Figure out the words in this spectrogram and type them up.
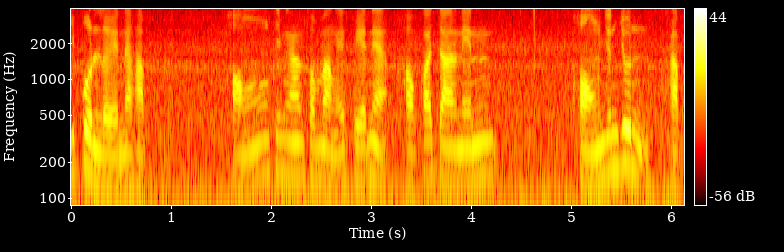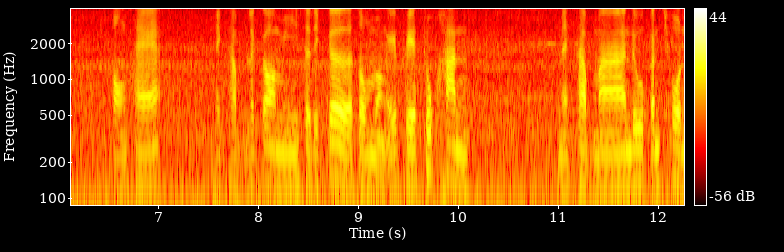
ญี่ปุ่นเลยนะครับ ของทีมงานสมหวังเอ็กเพสเนี่ยเขาก็จะเน้นของยุ่นๆครับของแท้นะครับ แล้วก็มีสติกเกอร์สมหวังเอฟเฟสทุกคัน นะครับ มาดูกันชน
